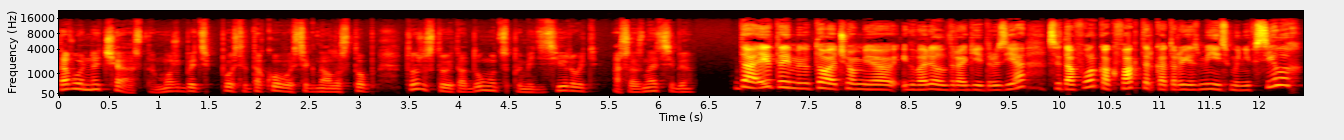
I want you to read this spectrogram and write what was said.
довольно часто. Может быть, после такого сигнала стоп тоже стоит одуматься, помедитировать, осознать себя. Да, это именно то, о чем я и говорила, дорогие друзья. Светофор как фактор, который изменить мы не в силах,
